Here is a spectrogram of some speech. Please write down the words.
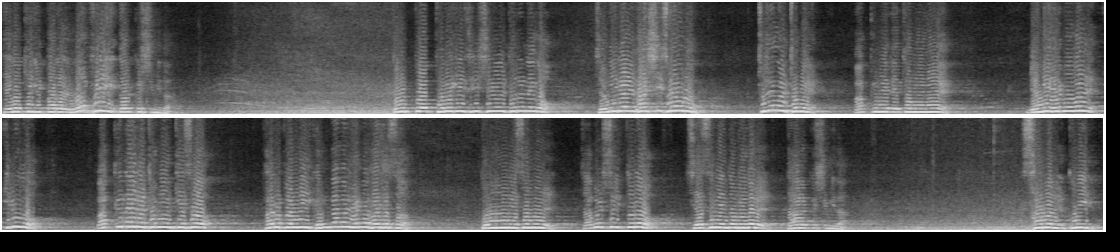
태극기 깃발을 높이 늘 것입니다. 불법 탄핵의 진실을 드러내고 정의를 다시 세우는 투쟁을 통해 박근혜 대통령의 명예회복을 이루고 박근혜 대통령께서 하루빨리 건강을 회복하셔서 국민의 손을 잡을 수 있도록 최선의 노력을 다할 것입니다. 3월 9일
